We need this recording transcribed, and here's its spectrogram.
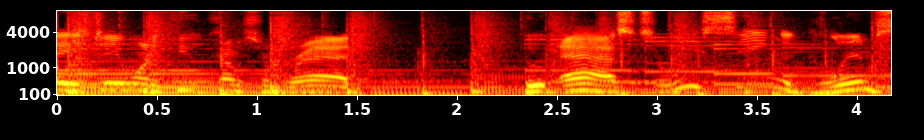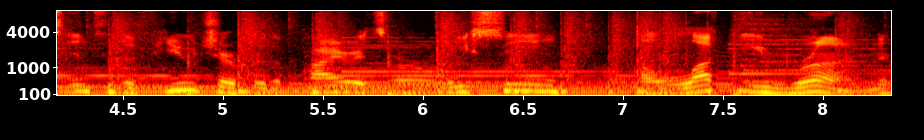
Today's J1Q comes from Brad, who asks Are we seeing a glimpse into the future for the Pirates, or are we seeing a lucky run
